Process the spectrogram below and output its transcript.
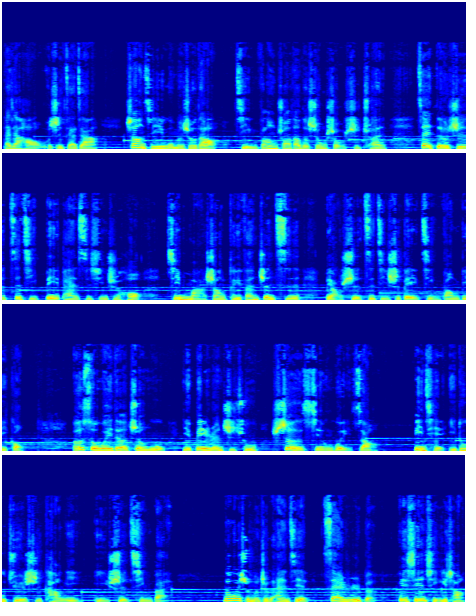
大家好，我是佳佳。上集我们说到，警方抓到的凶手石川，在得知自己被判死刑之后，竟马上推翻证词，表示自己是被警方逼供，而所谓的证物也被人指出涉嫌伪造，并且一度绝食抗议以示清白。那为什么这个案件在日本会掀起一场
